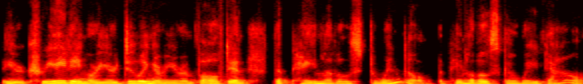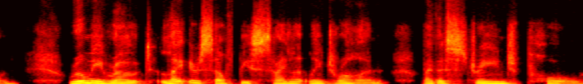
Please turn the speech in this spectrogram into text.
that you're creating or you're doing or you're involved in, the pain levels dwindle, the pain levels go way down. Rumi wrote, Let yourself be silently drawn by the strange pull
